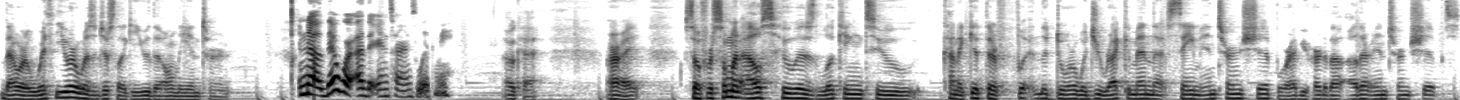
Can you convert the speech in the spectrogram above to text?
that were with you or was it just like you the only intern? No there were other interns with me. Okay. All right. So for someone else who is looking to kind of get their foot in the door, would you recommend that same internship, or have you heard about other internships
